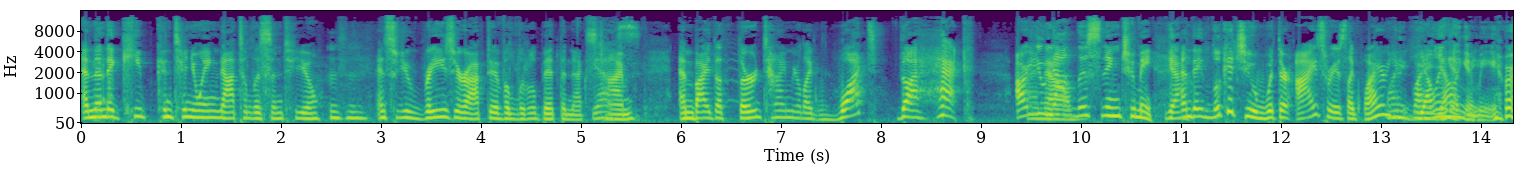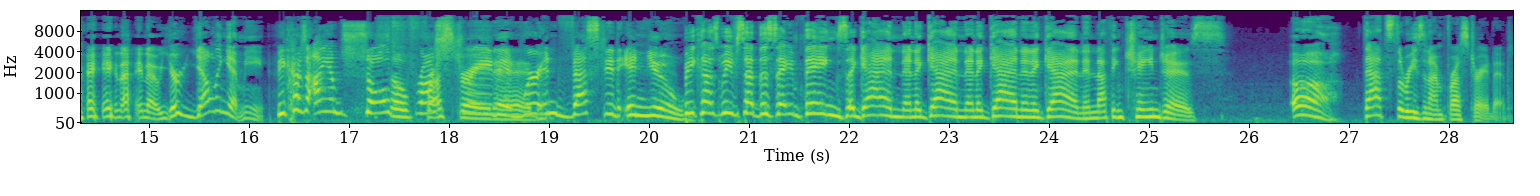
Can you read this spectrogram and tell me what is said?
and then they keep continuing not to listen to you mm-hmm. and so you raise your octave a little bit the next Yes. time and by the third time you're like what the heck are you know. not listening to me Yeah. and they look at you with their eyes raised like why are why, you why are you yelling, yelling at me? Right. I know. You're yelling at me. because i am so, So frustrated. frustrated. we're invested in you Because we've said the same things again and again and again and again, and nothing changes. Ugh. That's the reason I'm frustrated.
